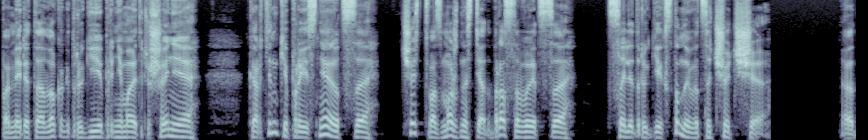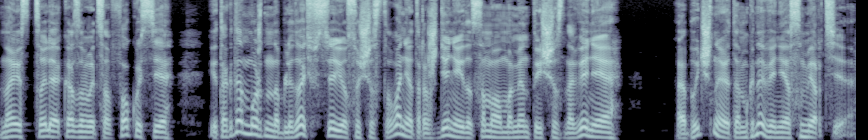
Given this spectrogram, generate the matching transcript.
По мере того, как другие принимают решения, картинки проясняются, часть возможностей отбрасывается, цели других становятся четче. Одна из целей оказывается в фокусе, и тогда можно наблюдать все ее существование от рождения и до самого момента исчезновения. Обычно это мгновение смерти.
